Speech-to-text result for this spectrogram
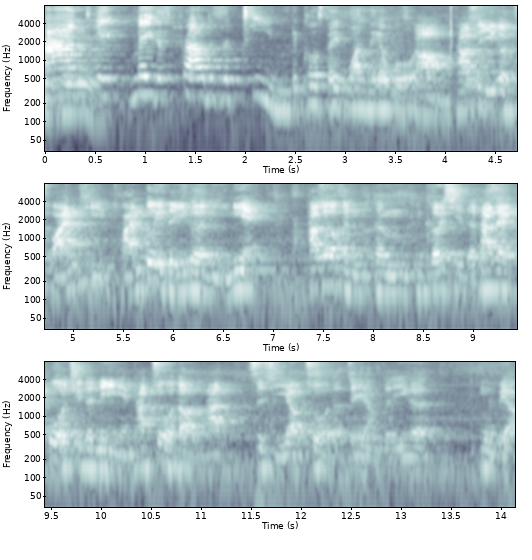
and it made us proud as a team because they won the award. 啊，它是一个团体团队的一个理念。 他说很很很可喜的，他在过去的那一年，他做到了他自己要做的这样的一个目标。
